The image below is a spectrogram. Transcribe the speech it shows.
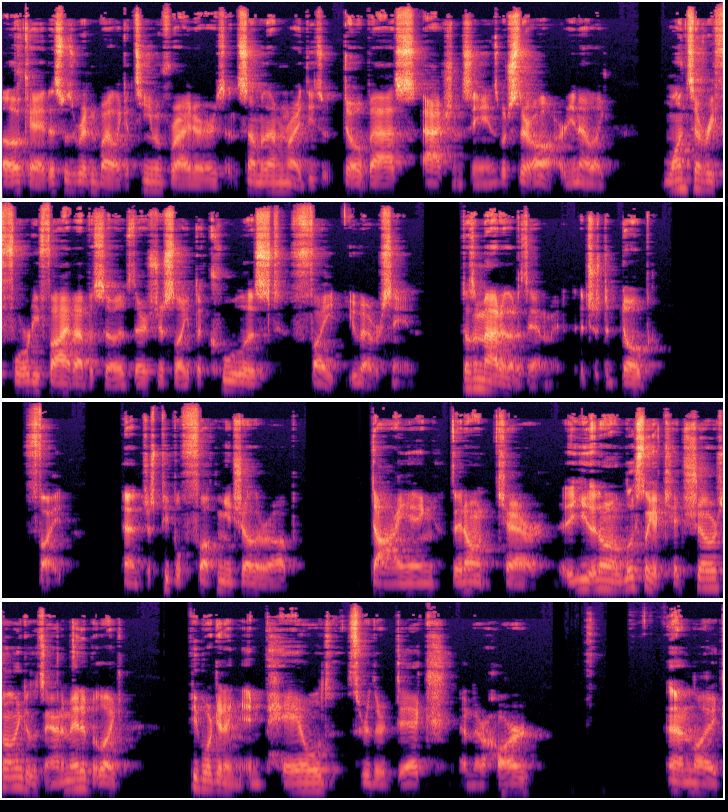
oh, okay this was written by like a team of writers and some of them write these dope ass action scenes which there are you know like once every 45 episodes there's just like the coolest fight you've ever seen. Doesn't matter that it's animated it's just a dope fight. And just people fucking each other up dying. They don't care. You know it looks like a kid show or something because it's animated but like people are getting impaled through their dick and their heart. And like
